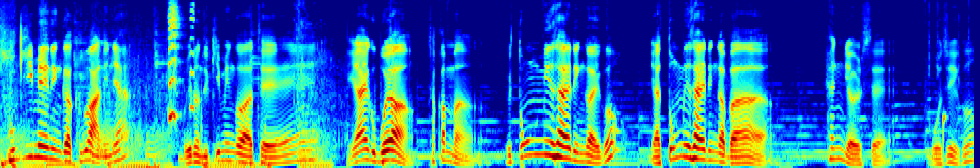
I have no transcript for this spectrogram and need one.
부기맨인가 그거 아니냐? 뭐 이런 느낌인 것 같아. 야 이거 뭐야? 잠깐만. 이거 똥미사일인가 이거? 야 똥미사일인가봐. 핵열쇠. 뭐지 이거?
